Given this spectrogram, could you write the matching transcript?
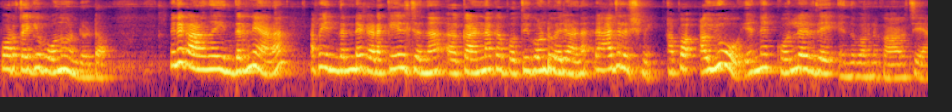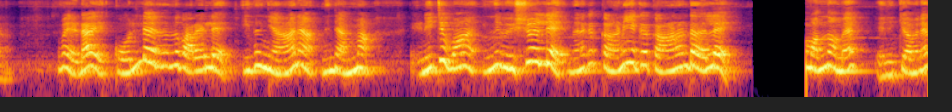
പുറത്തേക്ക് പോകുന്നുണ്ട് കേട്ടോ. പിന്നെ കാണുന്നത് ഇന്ദ്രനെയാണ്. അപ്പൊ ഇന്ദ്രന്റെ കിടക്കയിൽ ചെന്ന് കണ്ണൊക്കെ പൊത്തിക്കൊണ്ട് വരികയാണ് രാജലക്ഷ്മി. അപ്പൊ അയ്യോ എന്നെ കൊല്ലരുതേ എന്ന് പറഞ്ഞു കാർച്ചയാണ്. അപ്പൊ എടാ കൊല്ലരുതെന്ന് പറയല്ലേ? ഇത് ഞാനാ നിന്റെ അമ്മ. എണീറ്റ് വാ ഇന്ന് വിഷു അല്ലേ നിനക്ക് കണിയൊക്കെ കാണേണ്ടതല്ലേ? വന്നോമേ എനിക്ക് അവനെ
